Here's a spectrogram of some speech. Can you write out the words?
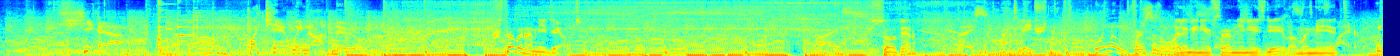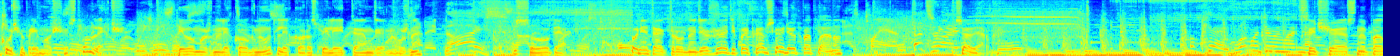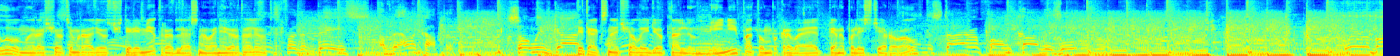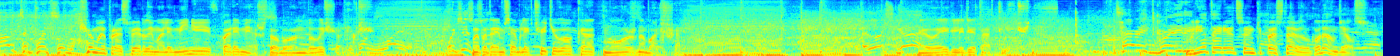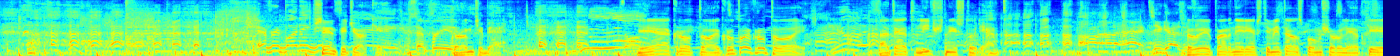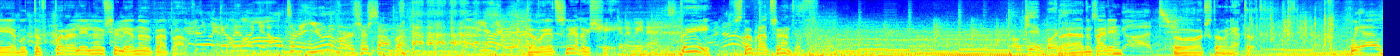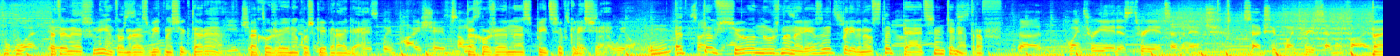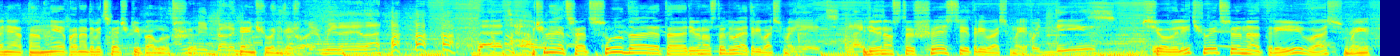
Что бы нам не делать? Супер. Отлично. Алюминий в сравнении с деревом имеет кучу преимуществ. Он легче. Его можно легко гнуть, легко распилить там, где нужно. Супер. Его не так трудно держать, и пока все идет по плану. Все верно. Сейчас на полу мы расчертим радиус 4 метра для основания вертолета. Итак, сначала идет алюминий, потом покрывает пенополистирол. Чем мы просверлим алюминий в паре чтобы он был еще легче. Мы пытаемся облегчить его как можно больше. Выглядит отлично. Мне Терри оценки поставил. Куда он делся? Всем пятерки. Кроме тебя. Я крутой, крутой, крутой. А ты отличный студент. Вы, парни, режьте металл с помощью рулетки, я будто в параллельную вселенную попал. Кто будет следующий? Ты, сто процентов. Ладно, парень. Вот что у меня тут. Это наш винт, он разбит на сектора, похожие на куски пирога. Похоже на спицы в колесе. Это все нужно нарезать по 95 сантиметров. Понятно, мне понадобятся очки получше. Я ничего не вижу. Начинается отсюда, это 92 и 3 восьмых. 96 и 3 восьмых. Все увеличивается на 3 восьмых.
